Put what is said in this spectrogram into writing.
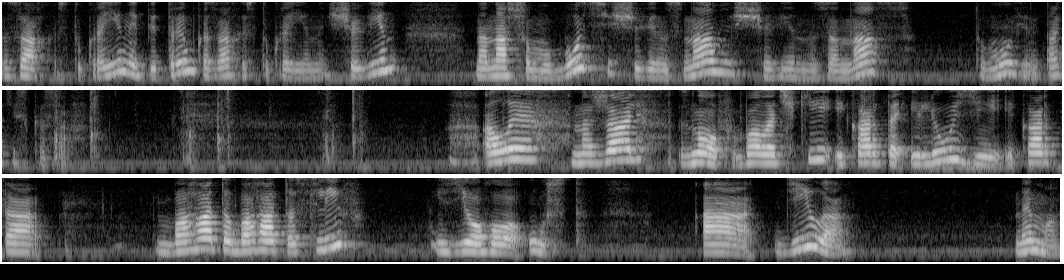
захист України, підтримка, захист України. Що він на нашому боці, що він з нами, що він за нас. Тому він так і сказав. Але, на жаль, знов балачки і карта ілюзії, і карта багато-багато слів із його уст, а діла нема.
